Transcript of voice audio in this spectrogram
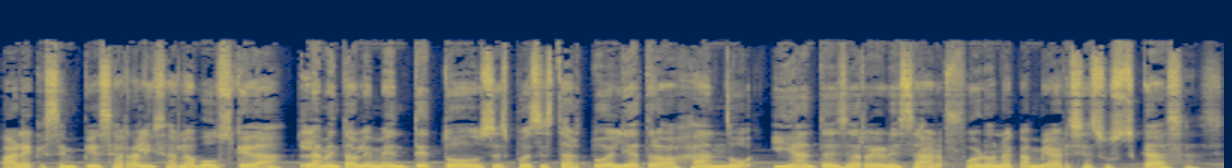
para que se empiece a realizar la búsqueda, lamentablemente todos después de estar todo el día trabajando y antes de regresar fueron a cambiarse a sus casas.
